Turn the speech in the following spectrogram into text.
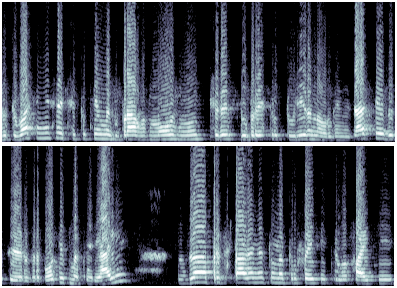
Затова си мисля, че тук имаме добра възможност, чрез добре структурирана организация, да се разработят материали за представянето на професиите в IT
